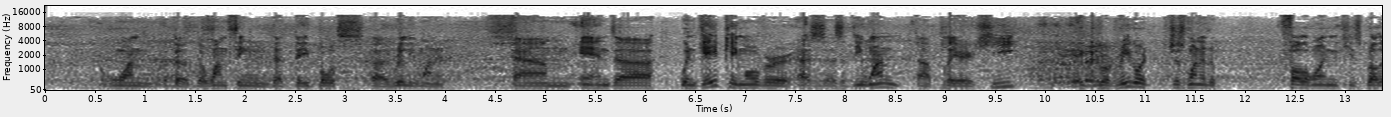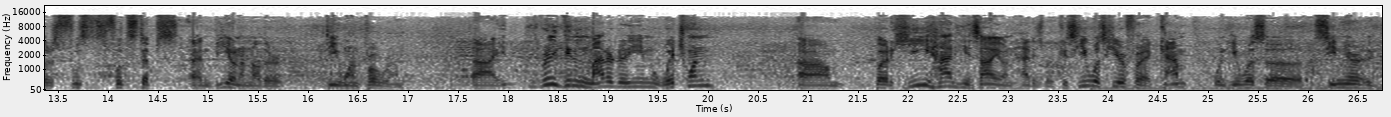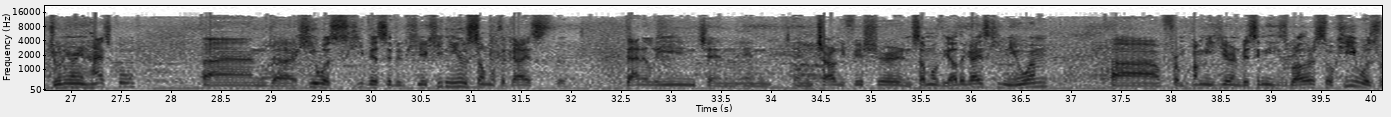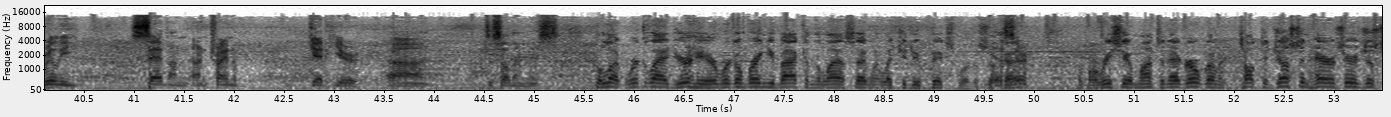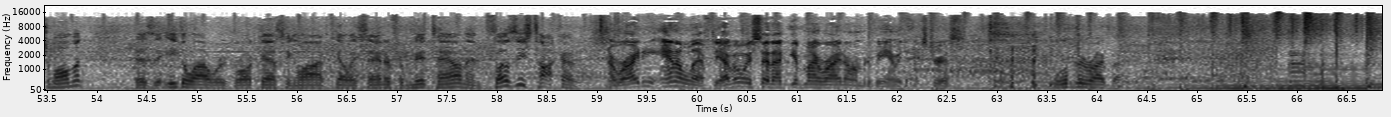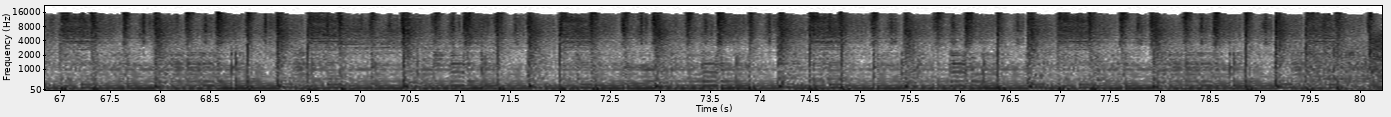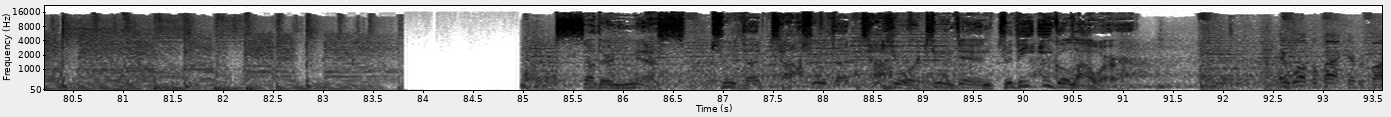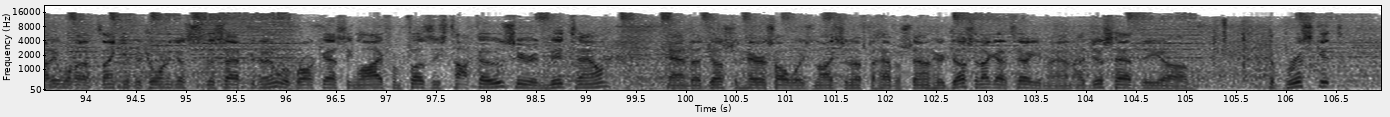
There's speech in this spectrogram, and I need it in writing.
one the, the one thing that they both uh, really wanted. Um, and uh, when Gabe came over as, as a D1 uh, player, he Rodrigo just wanted to follow on his brother's footsteps and be on another D1 program. Uh, it, really didn't matter to him which one, um, but he had his eye on Hattiesburg because he was here for a camp when he was a senior, a junior in high school, and uh, he was he visited here. He knew some of the guys, the, Danny Lynch and, and, and Charlie Fisher and some of the other guys. He knew him uh, from coming here and visiting his brother, so he was really set on, on trying to get here uh, to Southern Miss. Well, look, we're glad you're here. We're going to bring you back in the last segment, let you do picks with us, okay? Yes, sir. Mauricio Montenegro. We're going to talk to Justin Harris here in just a moment as the Eagle Hour is broadcasting live. Kelly Sander from Midtown and Fuzzy's Tacos. A righty and a lefty. I've always said I'd give my right arm to be ambidextrous. We'll be right back. Southern Miss to the top. To the top. You're tuned in to the Eagle Hour. Hey, welcome back, everybody. I want to thank you for joining us this afternoon. We're broadcasting live from Fuzzy's Tacos here in Midtown. And uh, Justin Harris, always nice enough to have us down here. Justin, I got to tell you, man, I just had the uh, the brisket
